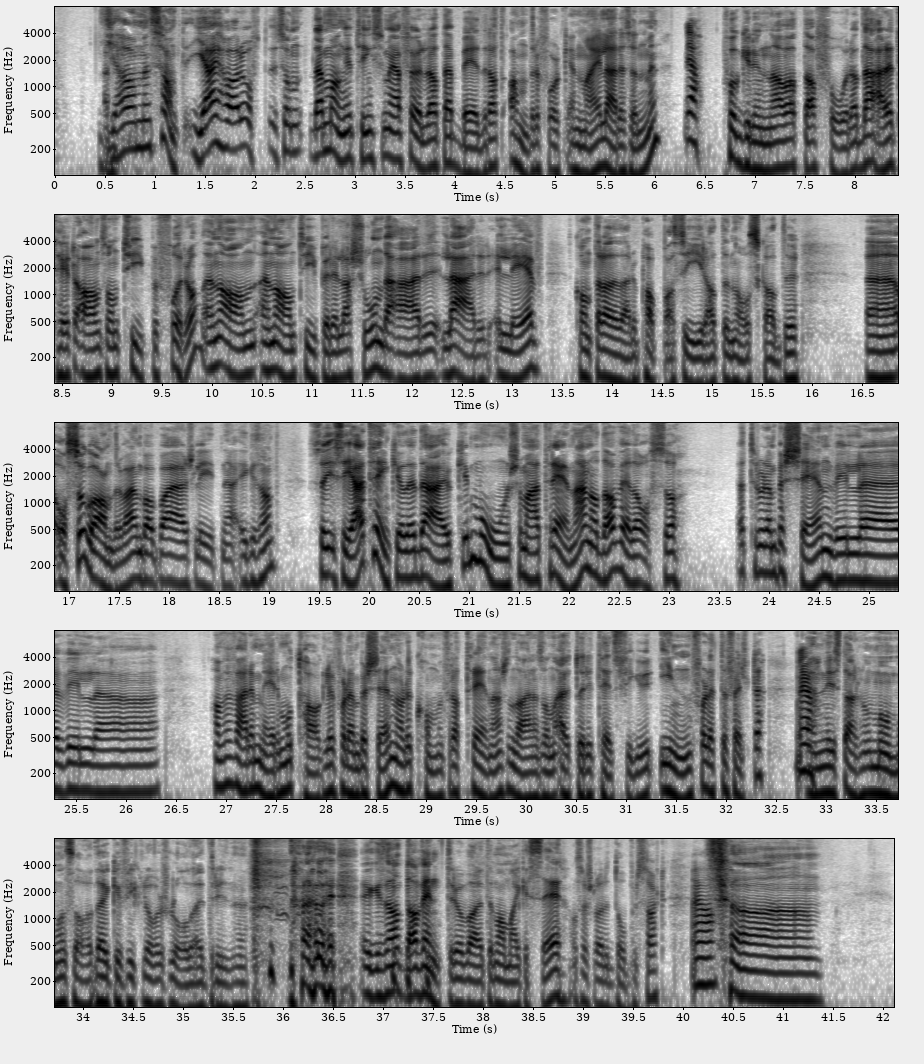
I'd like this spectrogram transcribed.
Ja, men samtidig Jeg har ofte sånn Det er mange ting som jeg føler at det er bedre at andre folk enn meg lærer sønnen min. Ja. På grunn av at da får Det er et helt annet sånn type forhold. En annen, en annen type relasjon. Det er lærer-elev kontra det der pappa sier at nå skal du eh, også gå andre veien. Pappa, jeg er sliten, jeg. Ikke sant? Så, så jeg tenker jo det. Det er jo ikke moren som er treneren, og da vil det også Jeg tror den beskjeden vil, eh, vil eh, han vil være mer mottagelig for den beskjeden når det kommer fra treneren, som da er en sånn autoritetsfigur innenfor dette feltet, Ja. enn hvis det er noen mamma sa at jeg ikke fikk lov å slå deg i trynet. ikke sant? Da venter du jo bare til mamma ikke ser, og så slår det dobbelt så hardt. Ja. Så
